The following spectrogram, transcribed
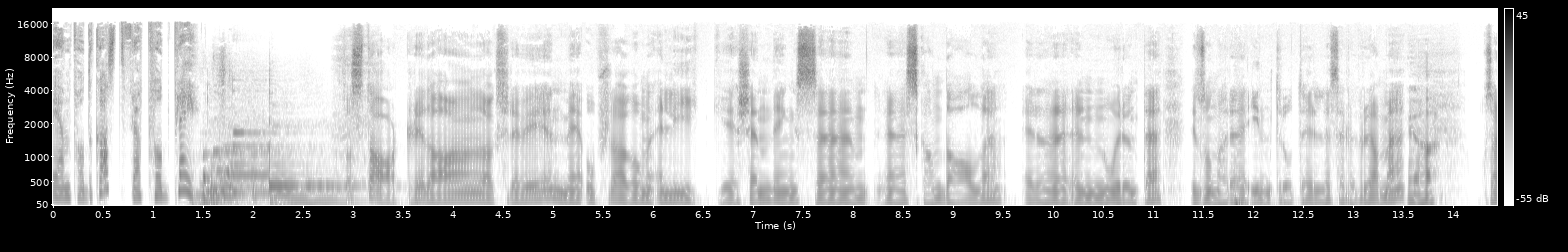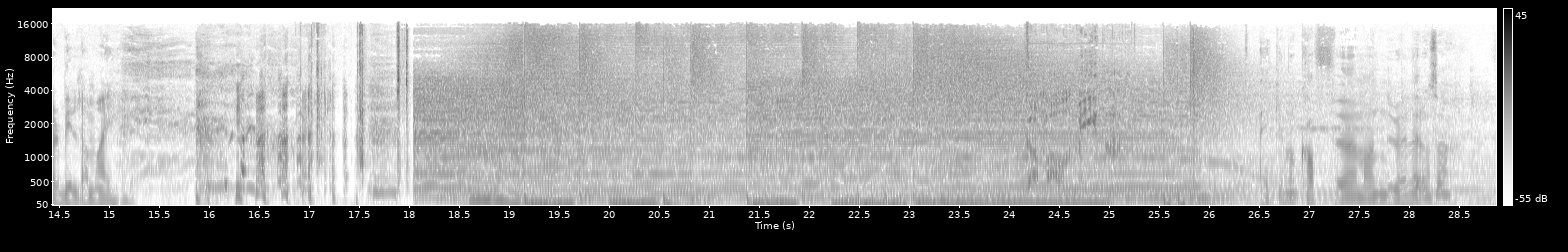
En podkast fra Podplay. Så starter de da Dagsrevyen med oppslag om en likeskjendingsskandale, eller, eller noe rundt det. En sånn der intro til selve programmet. Ja. Og så er det bilde av meg. Er ikke noen kaffemann du heller, altså?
